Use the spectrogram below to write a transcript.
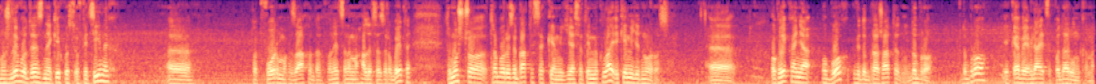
можливо, десь на якихось офіційних е, платформах, заходах вони це намагалися зробити, тому що треба розібратися, ким є Святий Миколай і ким є Дід Мороз. Е, покликання обох відображати ну, добро. Добро, яке виявляється подарунками.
